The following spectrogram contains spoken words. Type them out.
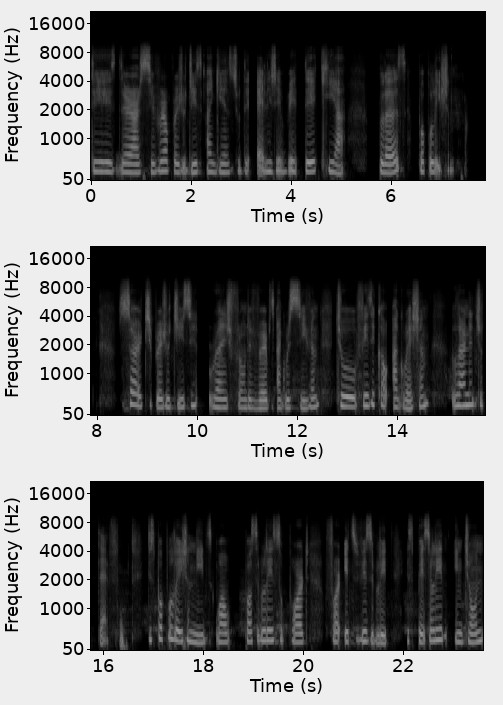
this, there are several prejudices against the LGBTQIA plus population. Such prejudices range from the verbs aggressive to physical aggression, learned to death. This population needs, while possibly support for its visibility, especially in June,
